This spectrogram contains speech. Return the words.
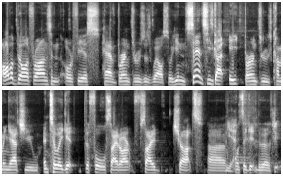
all the Bellerophons and Orpheus have burn throughs as well. So he, in a sense, he's got eight burn throughs coming at you until they get the full side arm side shots. Uh, Yeah. once they get into the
